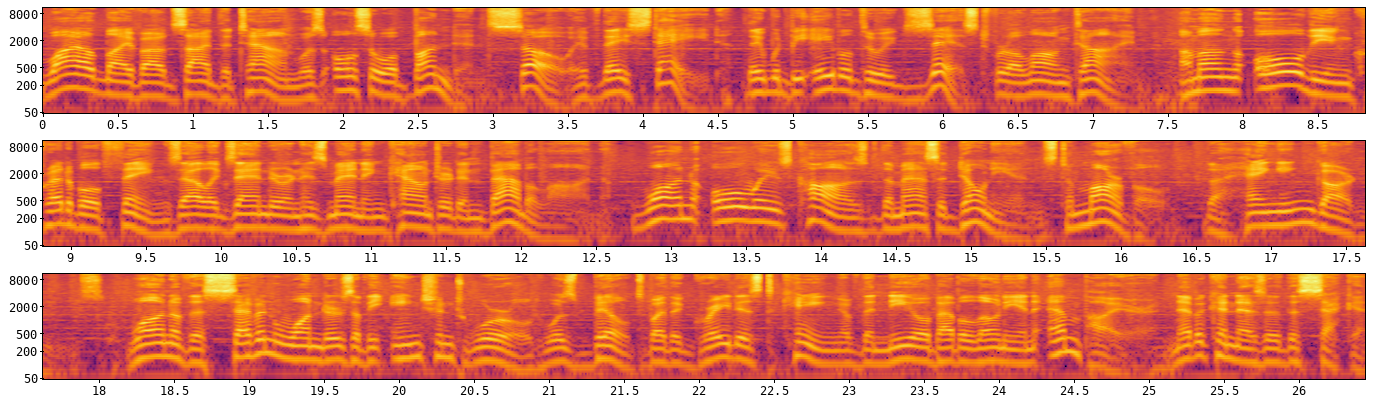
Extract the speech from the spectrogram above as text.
Wildlife outside the town was also abundant, so if they stayed, they would be able to exist for a long time. Among all the incredible things Alexander and his men encountered in Babylon, one always caused the Macedonians to marvel the Hanging Gardens. One of the seven wonders of the ancient world was built by the greatest king of the Neo-Babylonian Empire, Nebuchadnezzar II.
